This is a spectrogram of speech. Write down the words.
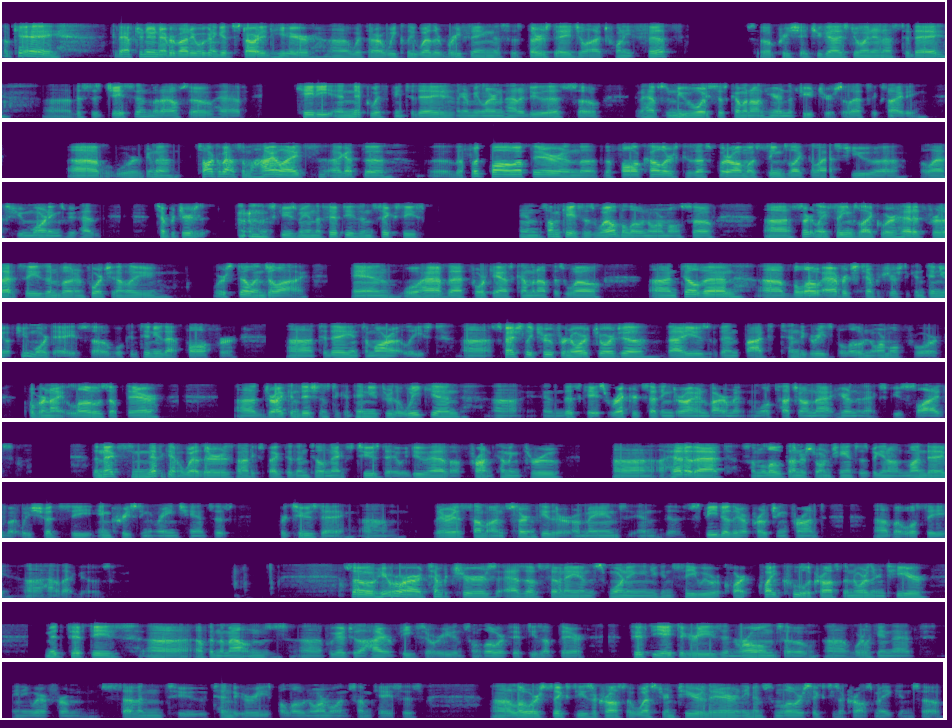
Okay. Good afternoon, everybody. We're going to get started here uh, with our weekly weather briefing. This is Thursday, July 25th. So appreciate you guys joining us today. Uh, this is Jason, but I also have Katie and Nick with me today. They're going to be learning how to do this. So I'm going to have some new voices coming on here in the future. So that's exciting. Uh, we're going to talk about some highlights. I got the uh, the football up there and the, the fall colors because that's what it almost seems like the last few uh, the last few mornings. We've had temperatures, excuse me, in the 50s and 60s, in some cases well below normal. So uh, certainly seems like we're headed for that season, but unfortunately we're still in July, and we'll have that forecast coming up as well. Uh, until then, uh, below average temperatures to continue a few more days. So we'll continue that fall for uh, today and tomorrow at least. Uh, especially true for North Georgia. Values have been 5 to 10 degrees below normal for overnight lows up there. Uh, dry conditions to continue through the weekend, uh, in this case, record-setting dry environment, and we'll touch on that here in the next few slides. The next significant weather is not expected until next Tuesday. We do have a front coming through. Uh, ahead of that, some low thunderstorm chances begin on Monday, but we should see increasing rain chances for Tuesday. Um, there is some uncertainty that remains in the speed of the approaching front, uh, but we'll see uh, how that goes. So here are our temperatures as of 7 a.m. this morning, and you can see we were quite, quite cool across the northern tier, mid 50s uh, up in the mountains. Uh, if we go to the higher peaks, or even some lower 50s up there. 58 degrees in Rome, so uh, we're looking at anywhere from 7 to 10 degrees below normal in some cases. Uh, lower 60s across the western tier there, and even some lower 60s across Macon. So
